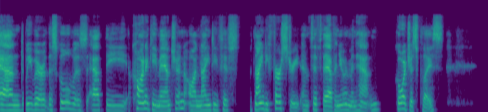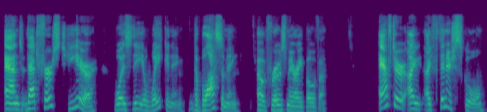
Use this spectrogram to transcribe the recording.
And we were, the school was at the Carnegie Mansion on 95th, 91st Street and Fifth Avenue in Manhattan. Gorgeous place. And that first year was the awakening, the blossoming of Rosemary Bova. After I, I finished school,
